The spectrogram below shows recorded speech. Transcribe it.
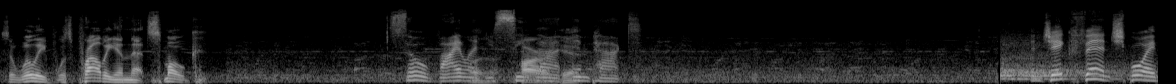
So Willie was probably in that smoke. So violent. You see hard that hit. impact. And Jake Finch, boy,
